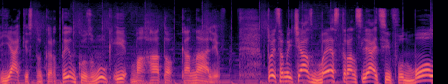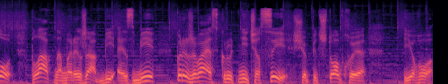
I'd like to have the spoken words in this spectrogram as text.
якісну картинку, звук і багато каналів. В той самий час без трансляції футболу платна мережа BSB переживає скрутні часи, що підштовхує його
